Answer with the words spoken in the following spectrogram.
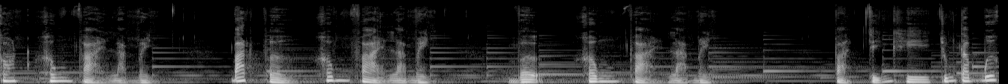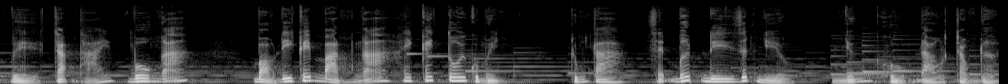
con không phải là mình, bát phở không phải là mình, vợ không phải là mình và chính khi chúng ta bước về trạng thái vô ngã, bỏ đi cái bản ngã hay cái tôi của mình, chúng ta sẽ bớt đi rất nhiều những khổ đau trong đời.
